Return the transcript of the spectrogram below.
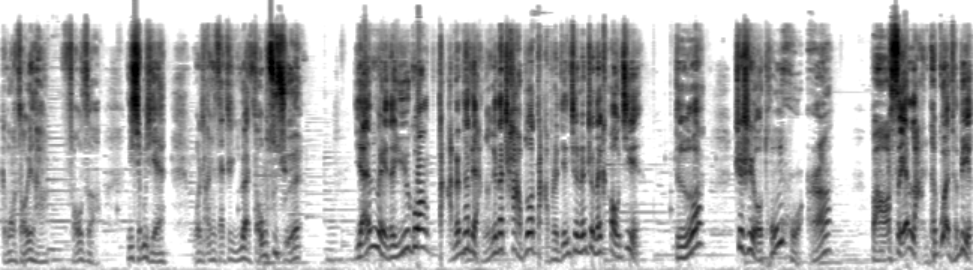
跟我走一趟，否则你信不信我让你在这医院走不出去？眼尾的余光打着他两个跟他差不多打扮的年轻人正在靠近，得，这是有同伙啊！宝四也懒得惯他病，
